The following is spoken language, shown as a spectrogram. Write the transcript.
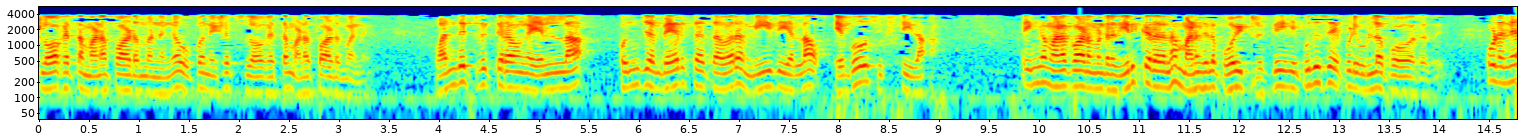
ஸ்லோகத்தை மனப்பாடம் பண்ணுங்க உபனிஷத் ஸ்லோகத்தை மனப்பாடம் பண்ணு வந்துட்டு இருக்கிறவங்க எல்லாம் கொஞ்சம் பேர்த்த தவிர மீதி எல்லாம் எபோவ் சிக்ஸ்டி தான். எங்க மனப்பாடம் பண்றது இருக்கிறதெல்லாம் மனதில் போயிட்டு இருக்கு இனி புதுசா எப்படி உள்ள போறது? உடனே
